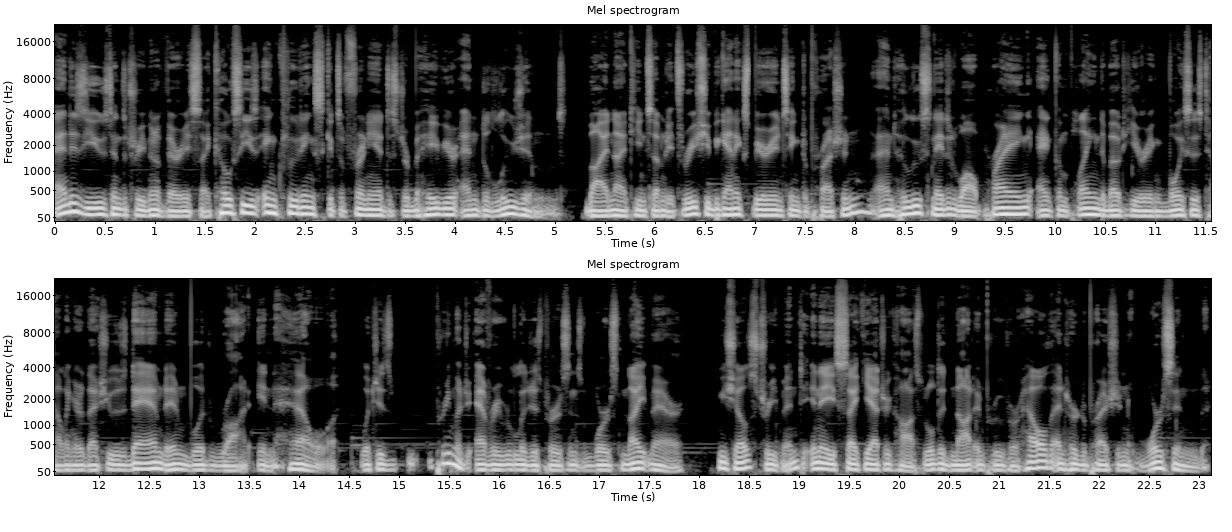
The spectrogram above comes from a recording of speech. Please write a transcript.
and is used in the treatment of various psychoses, including schizophrenia, disturbed behavior, and delusions. By 1973, she began experiencing depression and hallucinated while praying and complained about hearing voices telling her that she was damned and would rot in hell, which is pretty much every religious person's worst nightmare. Michel's treatment in a psychiatric hospital did not improve her health and her depression worsened.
